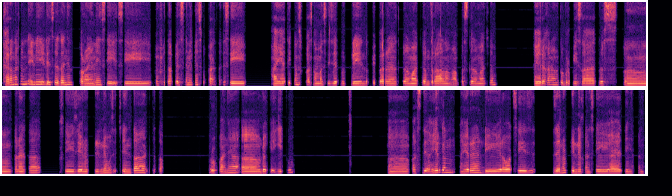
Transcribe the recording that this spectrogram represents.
karena kan ini dia ceritanya orang ini si si Pevita Pierce ini kan suka si Hayati kan suka sama si Zainuddin tapi karena segala macam terhalang apa segala macam akhirnya kan itu berpisah. Terus um, ternyata si Zainuddin ini masih cinta tetap rupanya uh, udah kayak gitu. Uh, pas di akhir kan akhirnya dirawat si Zainuddin ya kan si Hayatinya kan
